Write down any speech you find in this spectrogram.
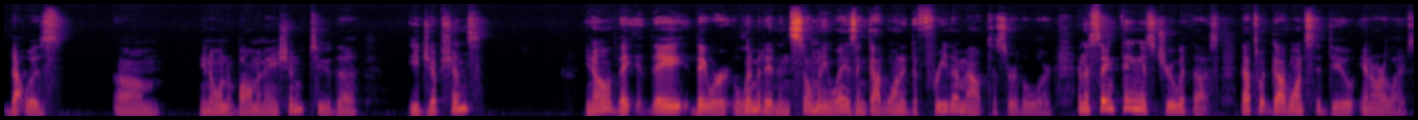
that was um, you know an abomination to the Egyptians. You know, they, they, they were limited in so many ways, and God wanted to free them out to serve the Lord. And the same thing is true with us. That's what God wants to do in our lives.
